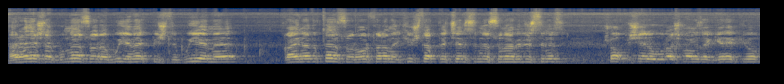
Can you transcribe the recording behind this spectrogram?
Arkadaşlar bundan sonra bu yemek pişti. Bu yemeği kaynadıktan sonra ortalama 2-3 dakika içerisinde sunabilirsiniz. Çok bir şeyle uğraşmanıza gerek yok.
